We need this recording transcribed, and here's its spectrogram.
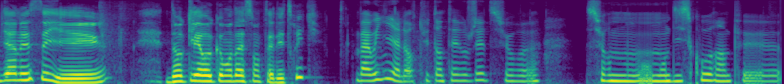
Bien essayé. bien. Donc les recommandations, t'as des trucs? Bah oui, alors tu t'interrogeais sur, euh, sur mon, mon discours un peu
